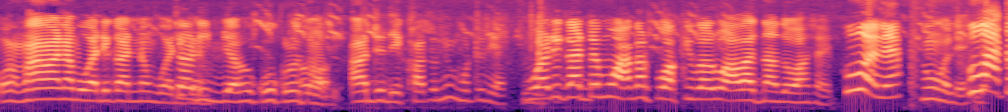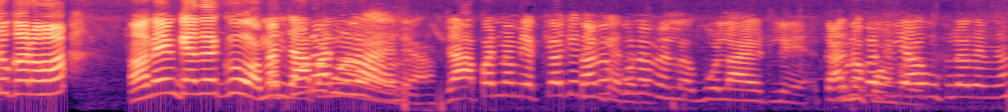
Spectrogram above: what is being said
ભમાવાના બોડીગાર્ડ નો ચડી બોડીગાર્ડ ગયા કોકરો ચાલી. આજે દેખાતો નહીં મોટો રે બોડીગાર્ડ હું આગળ પોકી વાળું આવાજ ના દો આ હું બોલે હું બોલે હું વાતો કરો હો? અમે એમ કહેતા કે અમને જાપાન બોલાયા જાપાનમાં મેક્યો છે ને તમે કોને બોલાય એટલે? કાજુ કોને આવું મોકલ્યા હતા એમને?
